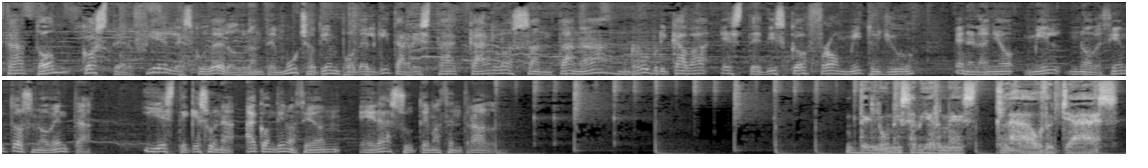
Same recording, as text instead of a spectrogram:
Tom Coster, fiel escudero durante mucho tiempo del guitarrista Carlos Santana, rubricaba este disco From Me to You en el año 1990 y este que suena a continuación era su tema central. De lunes a viernes, Cloud Jazz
